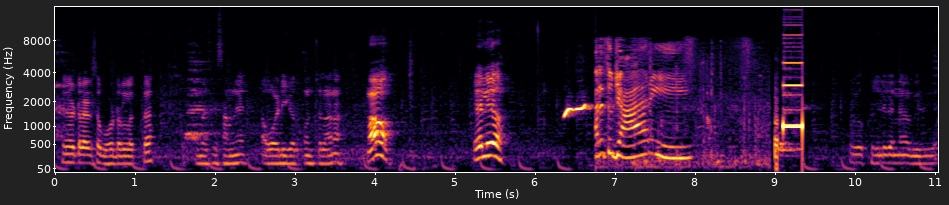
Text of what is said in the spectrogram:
हेयर ड्रायर से बहुत डर लगता है। तो मैं इसके सामने अवॉइड ही करता हूँ चलाना। माओ! ले लियो। अरे तू जा रही। वो खुजली करने में बिज़ी है।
